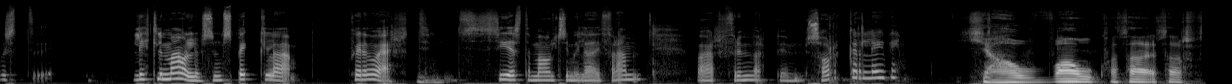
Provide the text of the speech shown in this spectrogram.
veist, litlu málum sem spekla hverðu þú ert. Mhm. síðasta mál sem ég laði fram var frumvarpum sorgarleifi Já, vá, hvað það er þarft.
